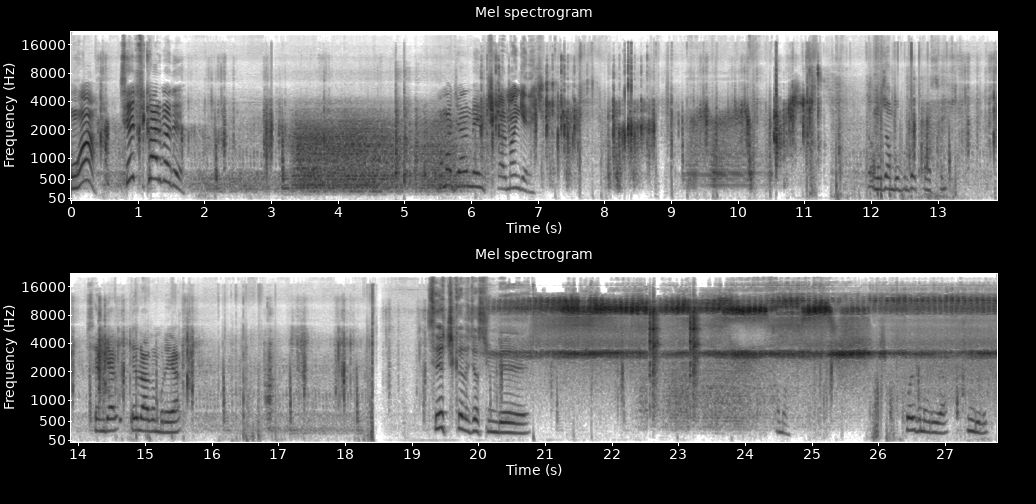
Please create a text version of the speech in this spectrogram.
Oha! Ses çıkarmadı. Ama canım beni çıkarman gerek. Tamam hocam bu burada kalsın. Sen gel evladım buraya. Ses çıkaracağız şimdi. Tamam. Koy bunu buraya. Şimdilik.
